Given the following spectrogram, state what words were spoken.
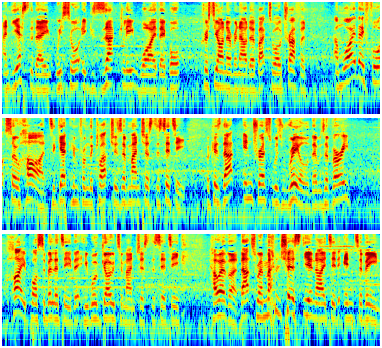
And yesterday, we saw exactly why they brought Cristiano Ronaldo back to Old Trafford and why they fought so hard to get him from the clutches of Manchester City. Because that interest was real. There was a very high possibility that he would go to Manchester City. However, that's when Manchester United intervened.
